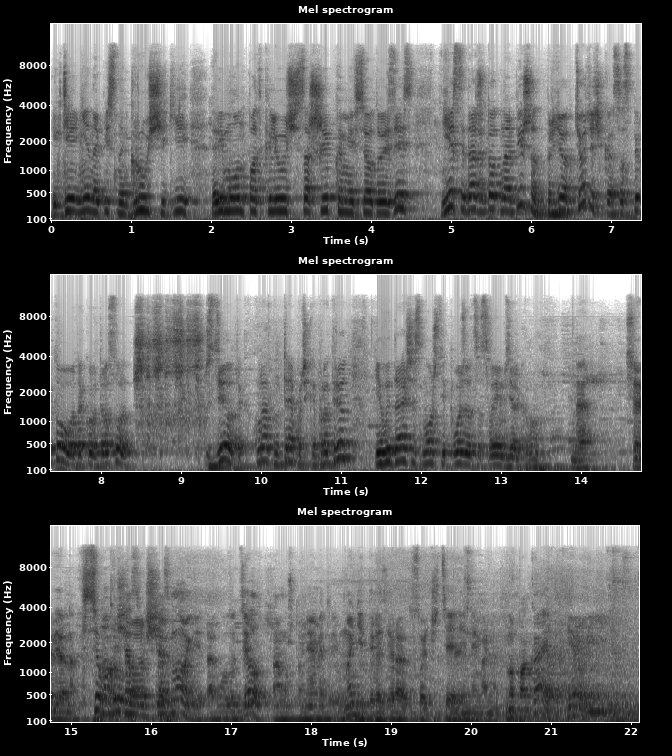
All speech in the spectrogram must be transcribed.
и где не написаны грузчики, ремонт под ключ с ошибками, все. То есть здесь, если даже тот напишет, придет тетечка со спиртового такой вот рассола, сделает так аккуратно тряпочкой протрет, и вы дальше сможете пользоваться своим зеркалом. Да, все верно. Всё Ну, круто сейчас, вообще. сейчас многие так будут делать, потому что у неометрии многие переозирают в Сочи те или иные моменты. Но пока это первый и единственный.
